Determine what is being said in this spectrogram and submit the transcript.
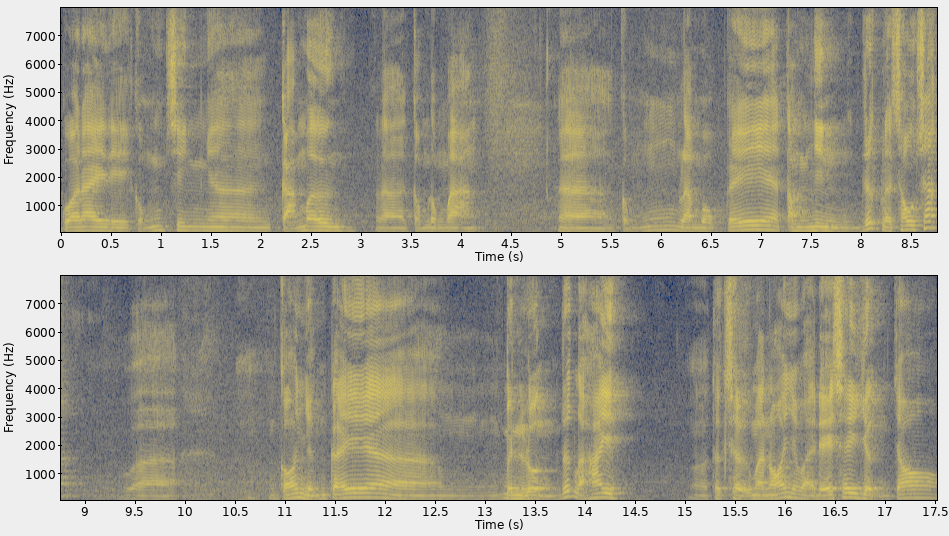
qua đây thì cũng xin à, cảm ơn là cộng đồng mạng. À, cũng là một cái tầm nhìn rất là sâu sắc và có những cái à, bình luận rất là hay. Ờ, thực sự mà nói như vậy để xây dựng cho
